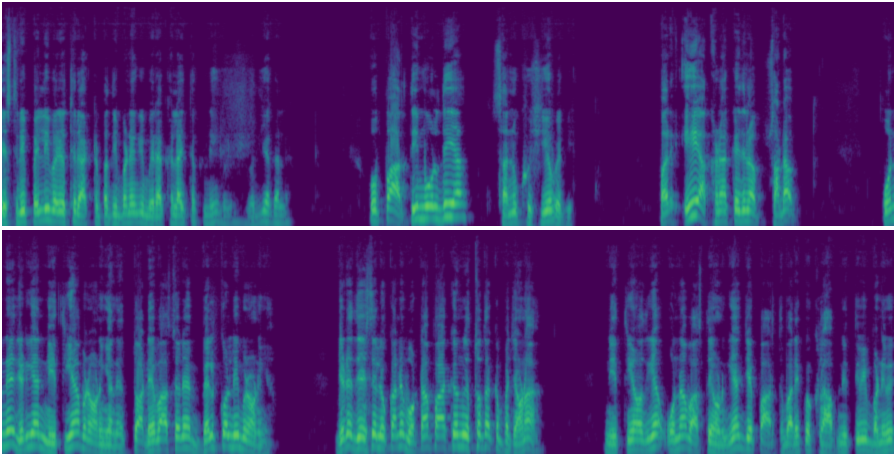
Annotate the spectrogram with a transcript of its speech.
ਇਸਤਰੀ ਪਹਿਲੀ ਵਾਰੀ ਉੱਥੇ ਰਾਸ਼ਟਰਪਤੀ ਬਣੇਗੀ, ਮੇਰਾ ਖਿਆਲ ਅਜੇ ਤੱਕ ਨਹੀਂ ਬਣੀ ਵਧੀਆ ਗੱਲ ਹੈ। ਉਹ ਭਾਰਤੀ ਮੂਲ ਦੀ ਆ, ਸਾਨੂੰ ਖੁਸ਼ੀ ਹੋਵੇਗੀ। ਪਰ ਇਹ ਆਖਣਾ ਕਿ ਇਹਦੇ ਨਾਲ, ਸਾਡਾ ਉਹਨੇ ਜਿਹੜੀਆਂ ਨੀਤੀਆਂ ਬਣਾਉਣੀਆਂ ਨੇ, ਤੁਹਾਡੇ ਵਾਸਤੇ ਉਹਨੇ ਬਿਲਕੁਲ ਨਹੀਂ ਬਣਾਉਣੀਆਂ। ਜਿਹੜੇ ਦੇਸ਼ ਦੇ ਲੋਕਾਂ ਨੇ ਵੋਟਾਂ ਪਾ ਕੇ ਉਹਨੂੰ ਇੱਥੋਂ ਤੱਕ ਪਹੁੰਚਾਉਣਾ, ਨੀਤੀਆਂ ਉਹਦੀਆਂ ਉਹਨਾਂ ਵਾਸਤੇ ਹੋਣਗੀਆਂ, ਜੇ ਭਾਰਤ ਬਾਰੇ ਕੋਈ ਖਿਲਾਫ ਨੀਤੀ ਵੀ ਬਣੀ ਹੋਈ,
